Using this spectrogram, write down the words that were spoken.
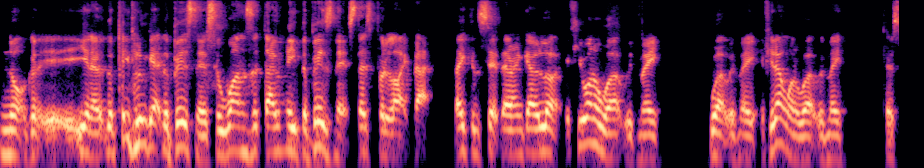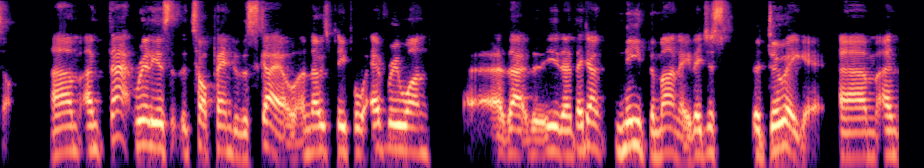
not good you know the people who get the business are ones that don't need the business let's put it like that. They can sit there and go look if you want to work with me work with me. If you don't want to work with me piss off. Um, and that really is at the top end of the scale and those people everyone uh, that you know they don't need the money they just are doing it um, and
